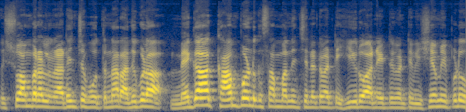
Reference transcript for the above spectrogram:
విశ్వాంబరలో నటించబోతున్నారు. అది కూడా మెగా కాంపౌండ్కు సంబంధించినటువంటి హీరో అనేటువంటి విషయం ఇప్పుడు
